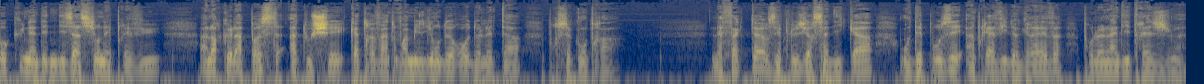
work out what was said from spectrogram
aucune indemnisation n'est prévue, alors que la Poste a touché 83 millions d'euros de l'État pour ce contrat. Les facteurs et plusieurs syndicats ont déposé un préavis de grève pour le lundi 13 juin.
